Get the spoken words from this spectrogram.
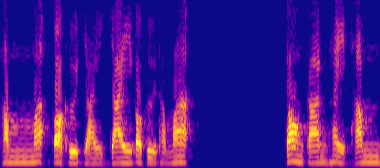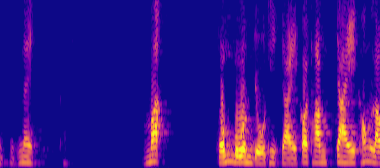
ธรรมะก็คือใจใจก็คือธรรมะต้องการให้ทำใน มะสมบูรณ์อยู่ที่ใจก็ทำใจของเรา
